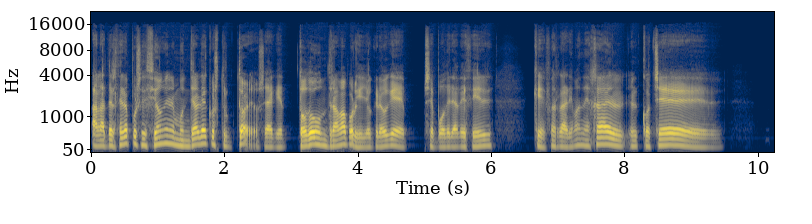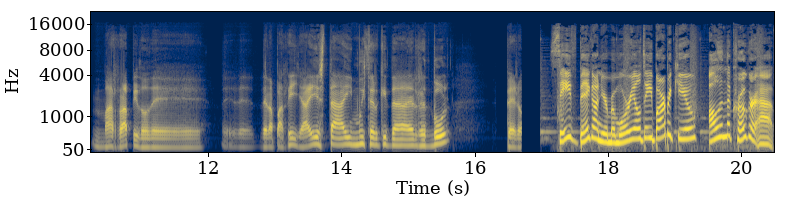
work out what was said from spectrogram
a la tercera posición en el Mundial de Constructores. O sea que todo un drama porque yo creo que se podría decir que Ferrari maneja el coche más rápido de, de, de, la parrilla. Ahí está, ahí muy cerquita el Red Bull, pero... Save big on your Memorial Day barbecue, all in the Kroger app.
